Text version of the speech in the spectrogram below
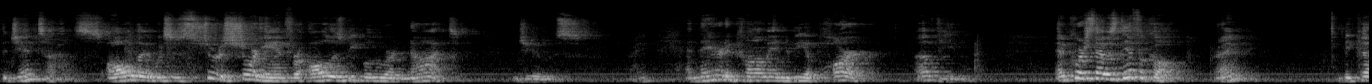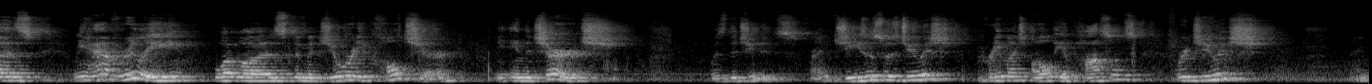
the Gentiles, all the, which is sort of shorthand for all those people who are not Jews, right? And they are to come and to be a part of you. And of course, that was difficult, right? Because we have really what was the majority culture in the church was the Jews, right? Jesus was Jewish. Pretty much all the apostles were Jewish. Right?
